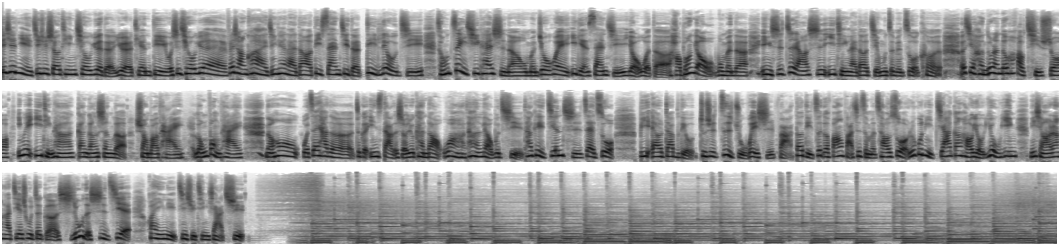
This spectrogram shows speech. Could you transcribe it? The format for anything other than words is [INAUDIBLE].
谢谢你继续收听秋月的育儿天地，我是秋月。非常快，今天来到第三季的第六集。从这一期开始呢，我们就会一连三集有我的好朋友，我们的饮食治疗师依婷来到节目这边做客。而且很多人都好奇说，因为依婷她刚刚生了双胞胎龙凤胎，然后我在她的这个 Insta 的时候就看到，哇，她很了不起，她可以坚持在做 BLW，就是自主喂食法。到底这个方法是怎么操作？如果你家刚好有诱因，你想要让他接触这个食物的世界，欢迎你继续听下去。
